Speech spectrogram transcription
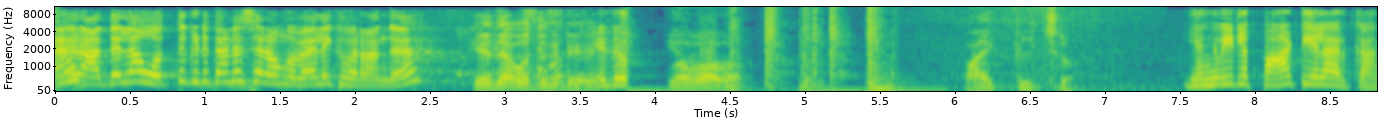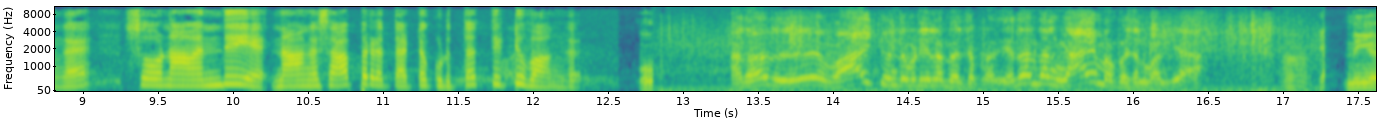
சார் அதெல்லாம் ஒத்துக்கிட்டு தானே சார் அவங்க வேலைக்கு வர்றாங்க? எதா ஒத்துக்கிட்டு? வாய் கிழிச்சிரும். எங்கள் வீட்டில் பாட்டியெல்லாம் இருக்காங்க. ஸோ நான் வந்து நாங்கள் சாப்பிட்ற தட்டை கொடுத்தா திட்டுவாங்க. அதாவது வாய்க்கு வந்தபடி எல்லாம் பேசப்படாது. எதா இருந்தாலும் நியாயமா பேசணுமா இல்லையா? நீங்க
